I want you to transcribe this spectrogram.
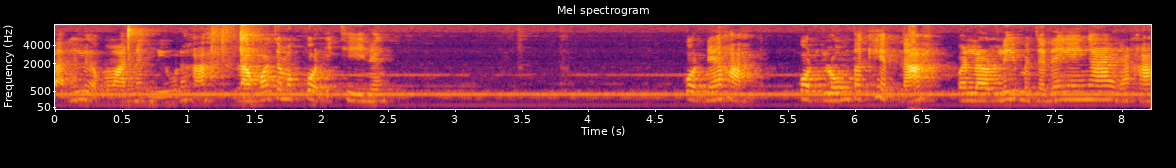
ตัดให้เหลือประมาณหนึ่งนิ้วนะคะ เราก็จะมากดอีกทีนึงกดเนี้ยค่ะ กดล้มตะเข็บนะเวลาเรารีบมันจะได้ง่าย ๆนะคะ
